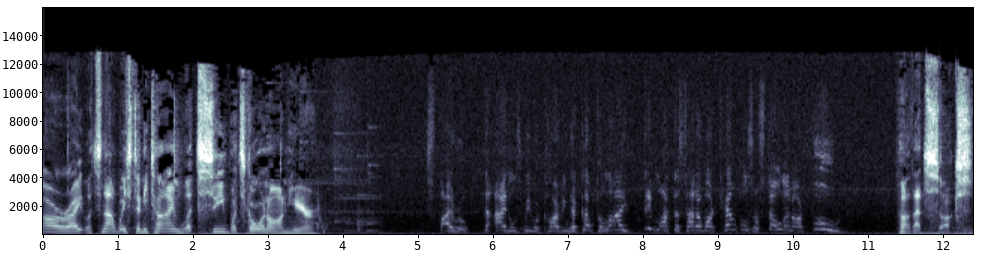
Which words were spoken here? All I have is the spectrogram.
Alright, let's not waste any time. Let's see what's going on here. Spyro, the idols we were carving have come to life. They've locked us out of our temples and stolen our food. Huh, that sucks.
